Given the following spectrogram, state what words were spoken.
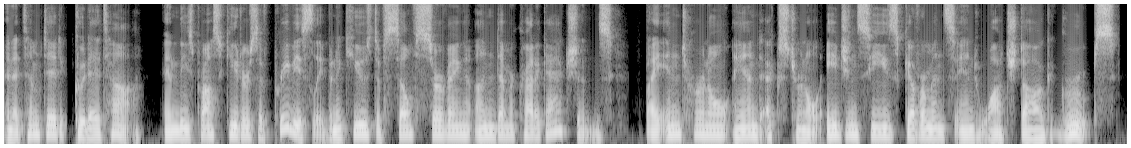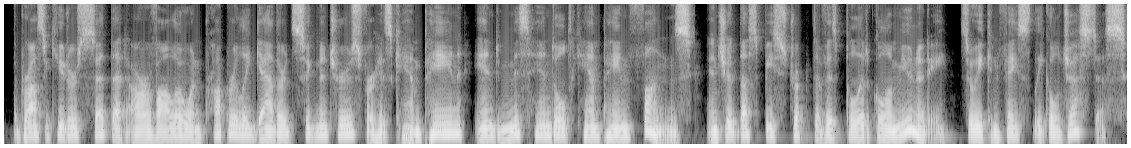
an attempted coup d'etat, and these prosecutors have previously been accused of self serving, undemocratic actions by internal and external agencies, governments, and watchdog groups. The prosecutors said that Arevalo improperly gathered signatures for his campaign and mishandled campaign funds, and should thus be stripped of his political immunity so he can face legal justice.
